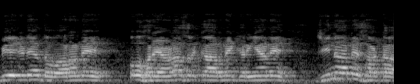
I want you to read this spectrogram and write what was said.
ਵੀ ਇਹ ਜਿਹੜੀਆਂ ਦੁਬਾਰਾ ਨੇ, ਉਹ ਹਰਿਆਣਾ ਸਰਕਾਰ ਨੇ ਕਰੀਆਂ ਨੇ, ਜਿਨ੍ਹਾਂ ਨੇ ਸਾਡਾ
